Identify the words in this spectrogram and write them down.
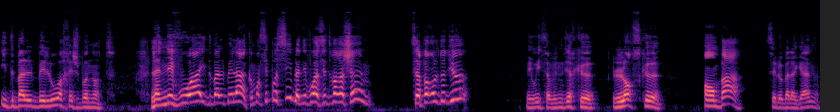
Idbalbelu acheshbonot. La Nevoa Idbalbela. Comment c'est possible? La Nevoa, c'est Dvar Hashem? C'est la parole de Dieu? Mais oui, ça veut nous dire que lorsque en bas, c'est le balagan,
